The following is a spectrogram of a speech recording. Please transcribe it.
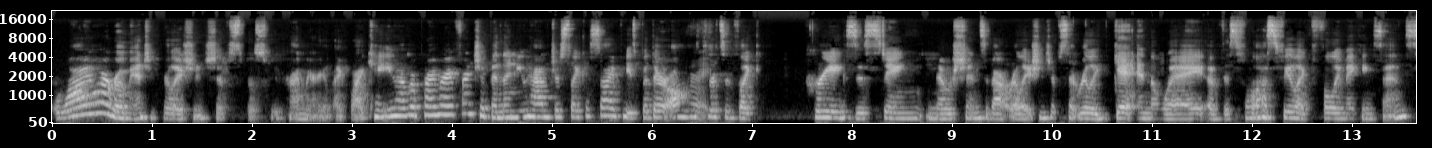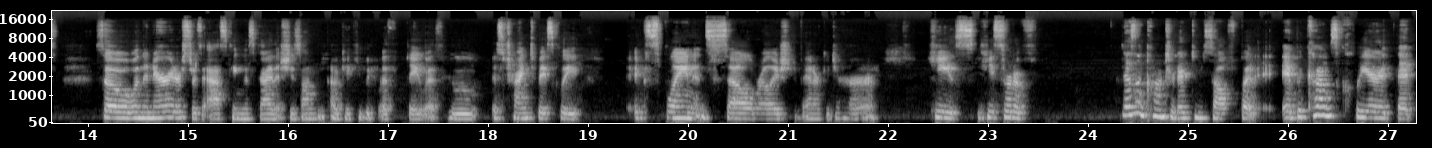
why are romantic relationships supposed to be primary? Like, why can't you have a primary friendship and then you have just like a side piece? But there are all right. sorts of like pre-existing notions about relationships that really get in the way of this philosophy, like fully making sense. So when the narrator starts asking this guy that she's on OkCupid with date with, who is trying to basically explain and sell relationship anarchy to her, he's he sort of doesn't contradict himself, but it becomes clear that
